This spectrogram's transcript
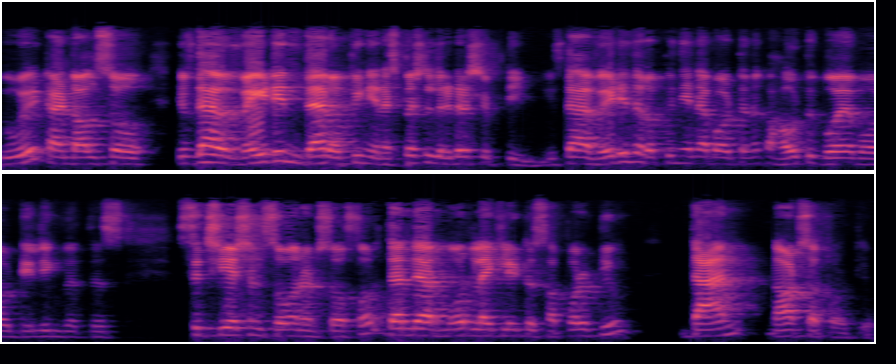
do it, and also if they have weighed in their opinion, especially the leadership team, if they have weighed in their opinion about you know, how to go about dealing with this situation, so on and so forth, then they are more likely to support you than not support you,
